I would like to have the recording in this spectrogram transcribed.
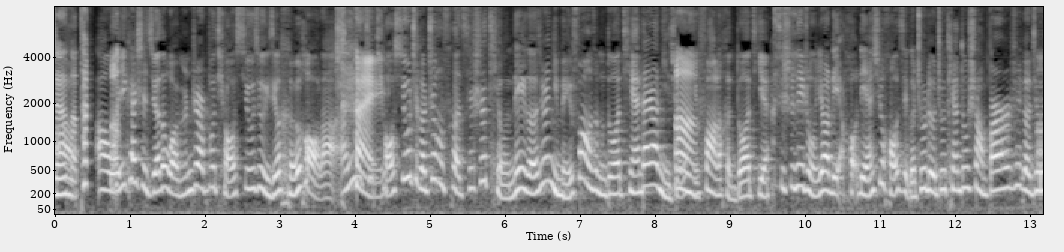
真的，他哦，我一开始觉得我们这儿不调休就已经很好了啊，因为调休这个政策其实挺那个，就是你没放这么多天，但让你觉得你放了很多天。其实那种要连好连续好几个。周六周天都上班，这个就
